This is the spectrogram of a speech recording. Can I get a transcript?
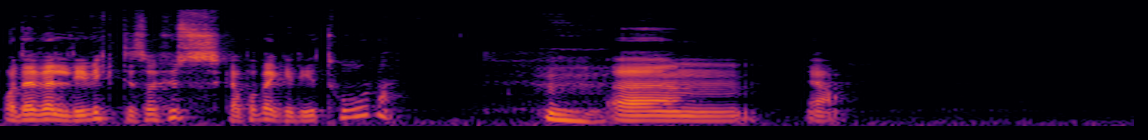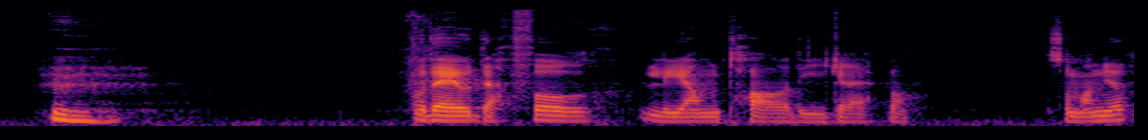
Og det er veldig viktig å huske på begge de to. da. Um, ja. Og det er jo derfor Liam tar de grepa som han gjør.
